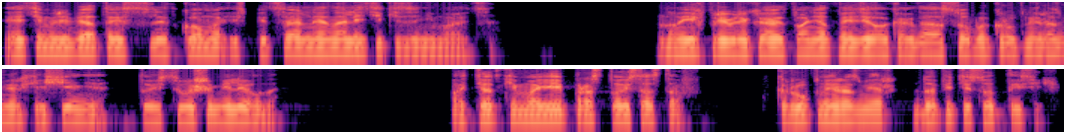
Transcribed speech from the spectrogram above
Этим ребята из следкома и специальной аналитики занимаются. Но их привлекают, понятное дело, когда особо крупный размер хищения, то есть выше миллиона. По тетке моей простой состав. Крупный размер, до 500 тысяч.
